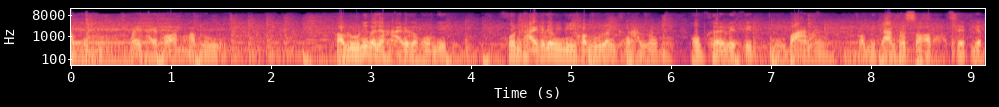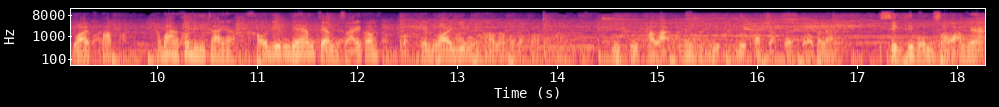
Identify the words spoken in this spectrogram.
ถ้าผมไม่ถ่ายทอดความรู้ ความรู้นี่ก็จะหายไปกับผมอีก คนไทยก็จะไม่มีความรู้เรื่องกังหันลม ผมเคยไปติดหมู่บ้านหนึ่งก็มีการทดสอบเสร็จเรียบร้อยปั๊บชาวบ้านเขาดีใจอะเขายิ้มแย้มแจ่มใสก็เห็นรอยยิ้มของเขาแล้วเราก็นี่คือภาระหนึ่งที่หลุดออกจากอกเราไปแล้ว สิ่งที่ผมสอนเนี่ย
